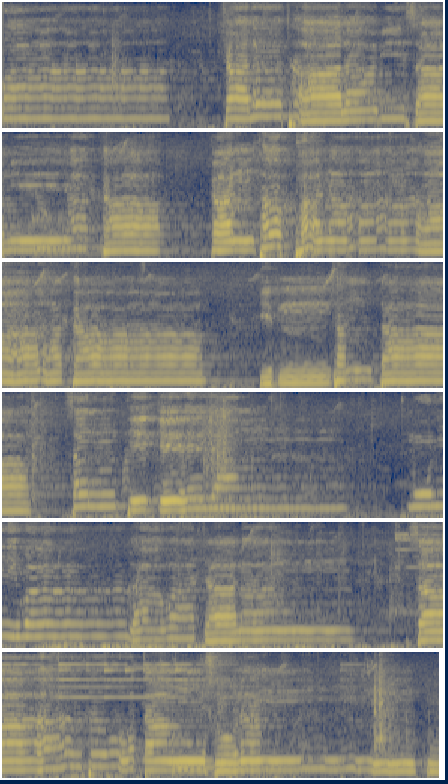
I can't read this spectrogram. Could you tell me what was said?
วาชาลธาลาวิสามียักขาคันทัพพนาคา ติดทันตา สันติเกยัง มุนิวาลาวาจานัง สาธุตังสุนันตุ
